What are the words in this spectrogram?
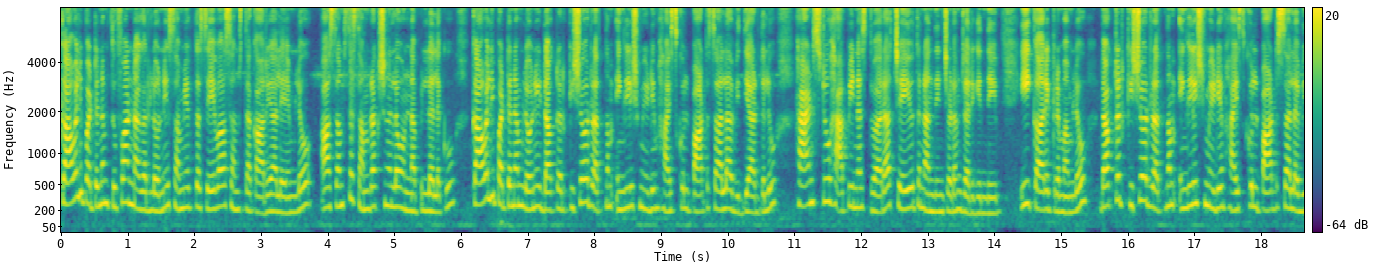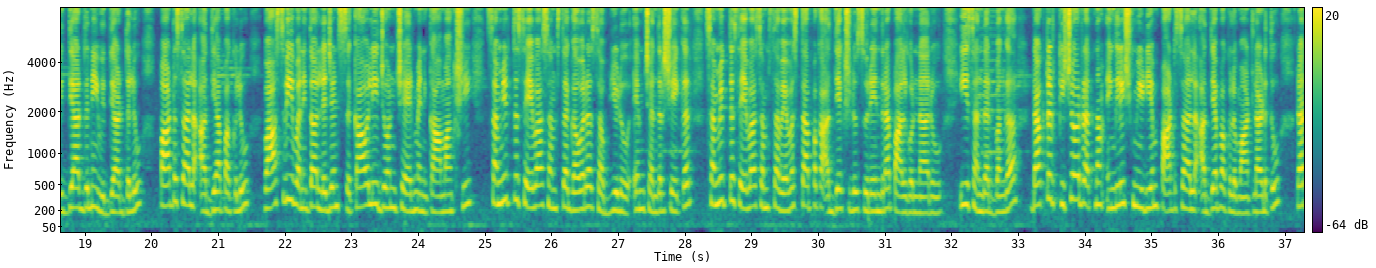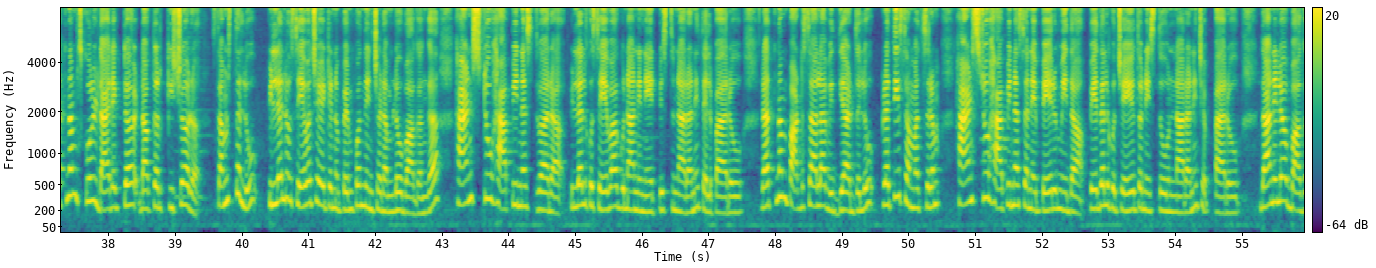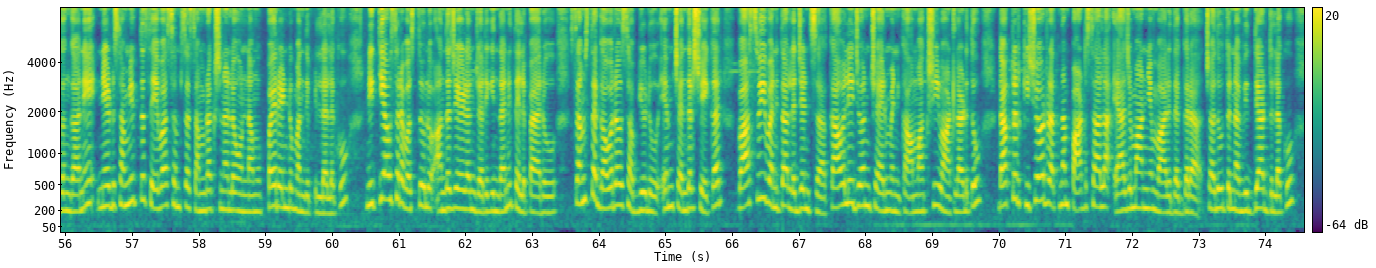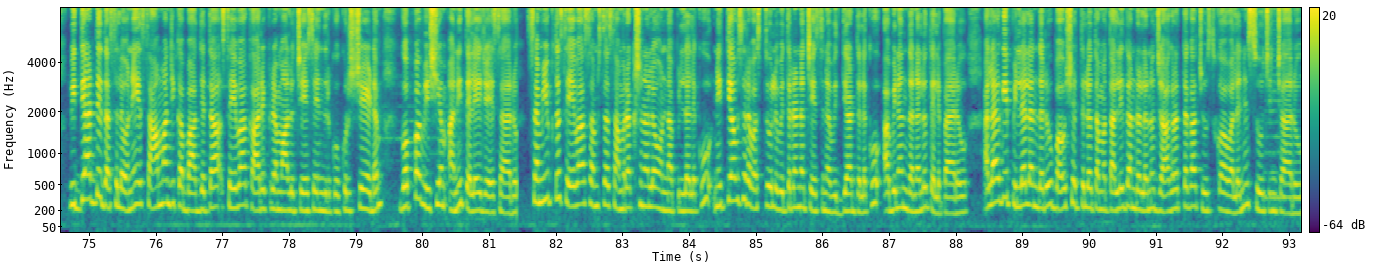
కావలిపట్టణం తుఫాన్ నగర్లోని సంయుక్త సేవా సంస్థ కార్యాలయంలో ఆ సంస్థ సంరక్షణలో ఉన్న పిల్లలకు కావలిపట్టణంలోని doctor Kishore Ratnam English medium high school పాఠశాల విద్యార్థులు హ్యాండ్స్ టు హ్యాపీనెస్ ద్వారా చేయూతను అందించడం జరిగింది. ఈ కార్యక్రమంలో doctor Kishore Ratnam English medium high school పాఠశాల విద్యార్థిని విద్యార్థులు పాఠశాల అధ్యాపకులు Vasavi Vanitha legends Kavali zone chairman Kamakshi సంయుక్త సేవా సంస్థ గౌరవ సభ్యుడు ఎం చంద్రశేఖర్ సంయుక్త సేవా సంస్థ వ్యవస్థాపక అధ్యక్షుడు సురేంద్ర పాల్గొన్నారు. ఈ సందర్భంగా doctor Kishore Ratnam English medium పాఠశాల అధ్యాపకులు మాట్లాడుతూ Ratnam school director doctor Kishore సంస్థలు పిల్లలు సేవ చేయటను పెంపొందించడంలో భాగంగా హ్యాండ్స్ టు హ్యాపీనెస్ ద్వారా పిల్లలకు సేవా గుణాన్ని నేర్పిస్తున్నారని తెలిపారు. రత్నం పాఠశాల విద్యార్థులు ప్రతి సంవత్సరం హ్యాండ్స్ టు హ్యాపీనెస్ అనే పేరు మీద పేదలకు చేయూతనిస్తూ ఉన్నారని చెప్పారు. దానిలో భాగంగానే నేడు సంయుక్త సేవా సంస్థ సంరక్షణలో ఉన్న ముప్పై రెండు మంది పిల్లలకు నిత్యావసర వస్తువులు అందజేయడం జరిగిందని తెలిపారు. సంస్థ గౌరవ సభ్యుడు M Chandrasekhar Vasavi Vanitha legends Kavali zone chairman Kamakshi మాట్లాడుతూ డాక్టర్ కిషోర్ రత్నం పాఠశాల యాజమాన్యం వారి దగ్గర చదువుతున్న విద్యార్థులకు విద్యార్థి దశలోనే సామాజిక బాధ్యత సేవా కార్యక్రమాలు చేసేందుకు కృషి చేయడం గొప్ప విషయం అని తెలియజేశారు. సంయుక్త సేవా సంస్థ సంరక్షణలో ఉన్న పిల్లలకు నిత్యావసర వస్తువులు వితరణ చేసిన విద్యార్థులకు అభినందనలు తెలిపారు. అలాగే పిల్లలందరూ భవిష్యత్తులో తమ తల్లిదండ్రులను జాగ్రత్తగా చూసుకోవాలని సూచించారు.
